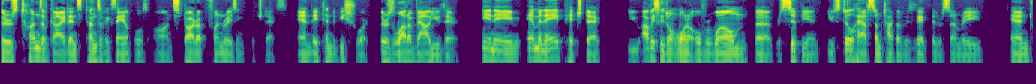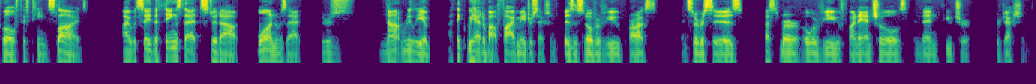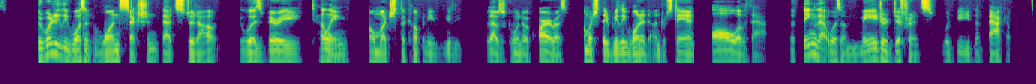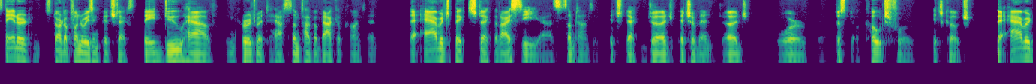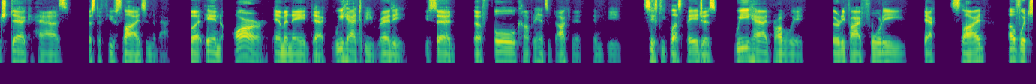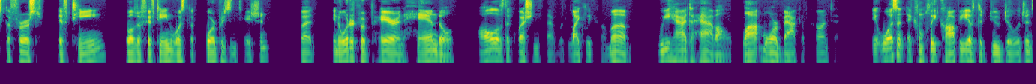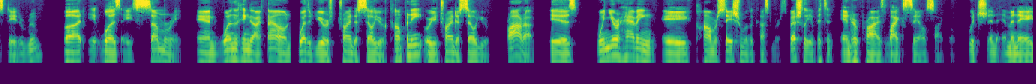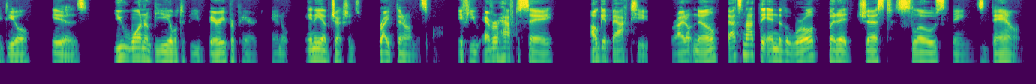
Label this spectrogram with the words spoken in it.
There's tons of guidance, tons of examples on startup fundraising pitch decks, and they tend to be short. There's a lot of value there. In a M&A pitch deck, you obviously don't want to overwhelm the recipient. You still have some type of executive summary, 10, 12, 15 slides. I would say the things that stood out, one was that there's not really a, I think we had about five major sections, business and overview, products and services, customer overview, financials, and then future projections. There really wasn't one section that stood out. It was very telling how much the company really, that was going to acquire us, how much they really wanted to understand all of that the thing that was a major difference would be the backup. Standard startup fundraising pitch decks, they do have encouragement to have some type of backup content. The average pitch deck that I see as sometimes a pitch deck judge, pitch event judge, or just a coach for pitch coach. The average deck has just a few slides in the back. But in our M&A deck, we had to be ready. You said the full comprehensive document can be 60 plus pages. We had probably 35, 40 deck slide, of which the first 15, 12 to 15 was the core presentation. But in order to prepare and handle all of the questions that would likely come up, we had to have a lot more backup content. It wasn't a complete copy of the due diligence data room, but it was a summary. And one of the things I found, whether you're trying to sell your company or you're trying to sell your product, is when you're having a conversation with a customer, especially if it's an enterprise like sales cycle, which an M&A deal is you want to be able to be very prepared to handle any objections right there on the spot. If you ever have to say, I'll get back to you, or I don't know, that's not the end of the world, but it just slows things down.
